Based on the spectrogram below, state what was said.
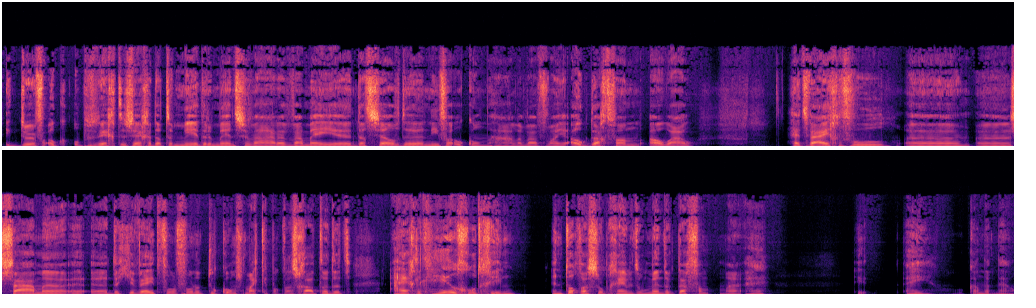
ik durf ook oprecht te zeggen dat er meerdere mensen waren waarmee je datzelfde niveau kon halen. Waarvan je ook dacht van, oh wauw. Het wijgevoel, uh, samen, uh, dat je weet voor, voor een toekomst. Maar ik heb ook wel eens gehad dat het eigenlijk heel goed ging. En toch was er op een gegeven moment dat ik dacht van, maar hè? Hey, hoe kan dat nou?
